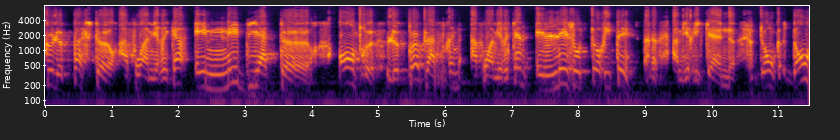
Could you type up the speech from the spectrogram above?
que le pasteur afro-américain est médiateur entre le peuple afro-américain et les autorités américaines. Donc, dans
